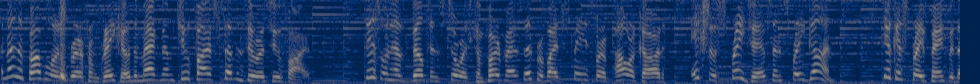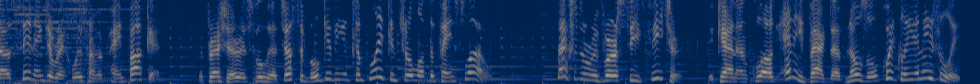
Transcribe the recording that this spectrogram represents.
Another popular sprayer from Graco, the Magnum 257025. This one has built-in storage compartments that provide space for a power card, extra spray tips, and spray gun. You can spray paint without sealing directly from a paint bucket. The pressure is fully adjustable, giving you complete control of the paint flow. Thanks to the reverse seat feature, you can unclog any backed up nozzle quickly and easily.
